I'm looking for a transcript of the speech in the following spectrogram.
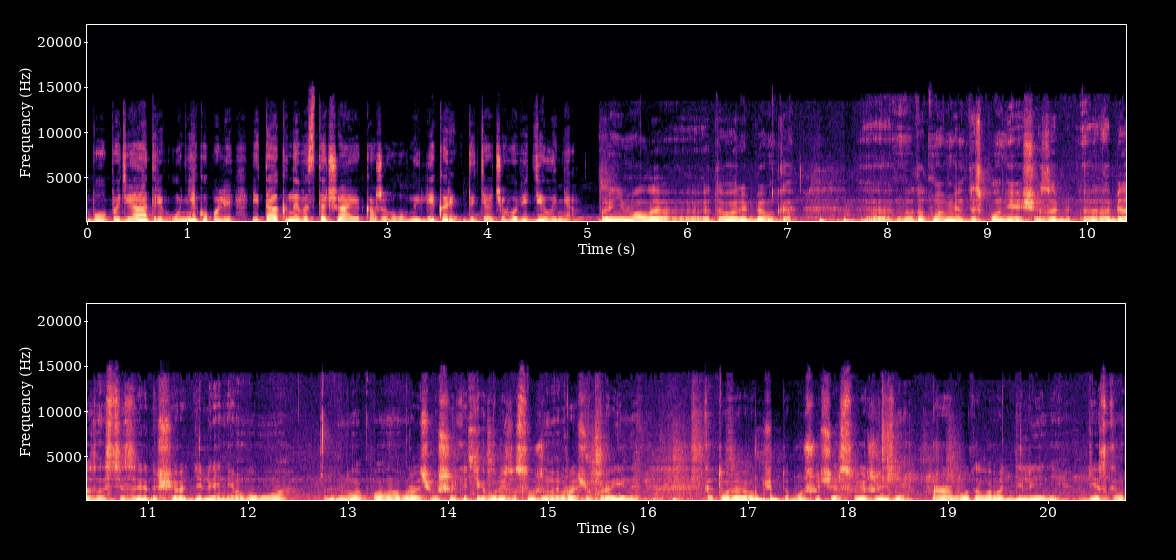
бо педіатрів у Нікополі і так не вистачає, каже головний лікар дитячого відділення. Принимала э, этого ребенка э, на тот момент исполняющая заби- э, обязанности заведующего отделением Ломова Людмила Павловна, врач высшей категории, заслуженный врач Украины, которая, в общем-то, большую часть своей жизни проработала в отделении, в детском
